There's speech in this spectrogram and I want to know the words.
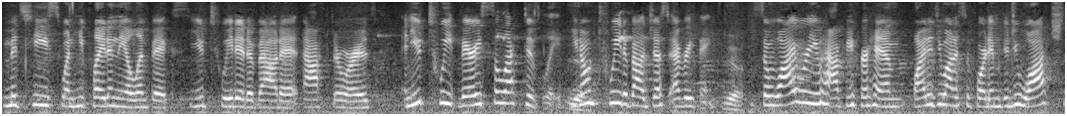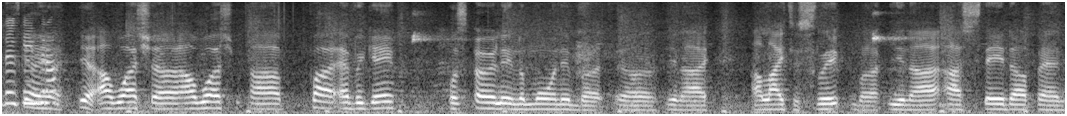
Matisse, when he played in the Olympics, you tweeted about it afterwards and you tweet very selectively. You yeah. don't tweet about just everything. Yeah. So why were you happy for him? Why did you want to support him? Did you watch those games yeah, at all? Yeah, I watch. Uh, I watch uh, probably every game. It was early in the morning, but uh, you know I. I like to sleep, but you know I, I, stayed up and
